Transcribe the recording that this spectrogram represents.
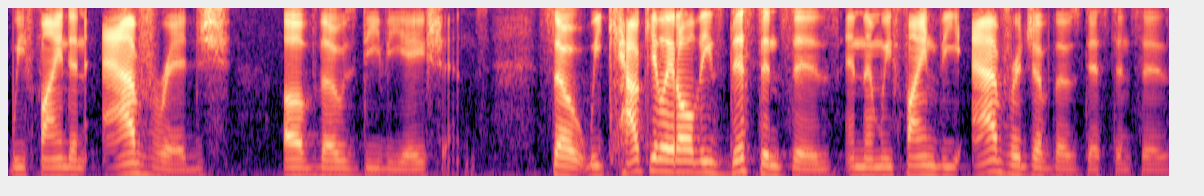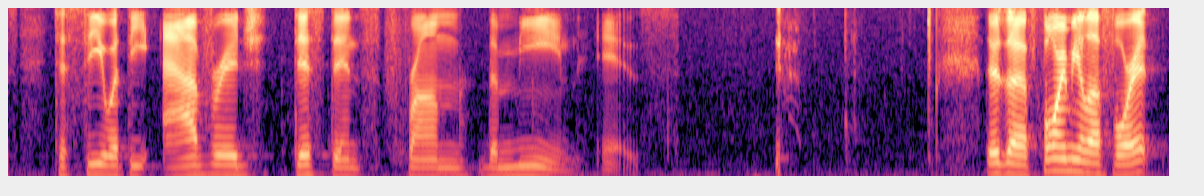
we find an average of those deviations. So we calculate all these distances and then we find the average of those distances to see what the average distance from the mean is. There's a formula for it.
